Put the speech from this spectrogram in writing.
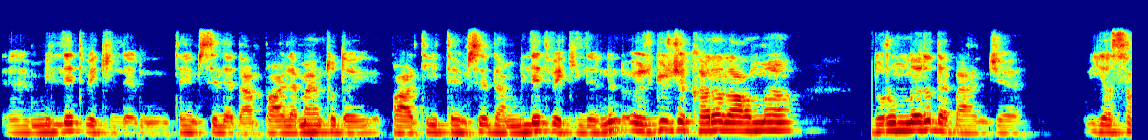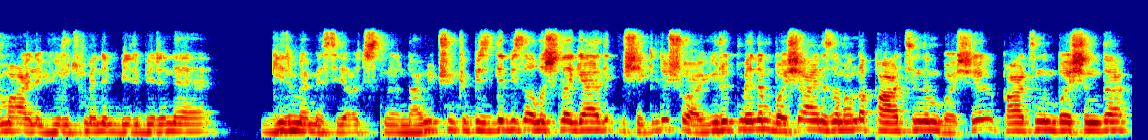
e, milletvekillerinin temsil eden, parlamentoda partiyi temsil eden milletvekillerinin özgürce karar alma durumları da bence yasama ile yürütmenin birbirine girmemesi açısından önemli. Çünkü bizde biz alışılageldik bir şekilde şu an yürütmenin başı aynı zamanda partinin başı. Partinin başında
